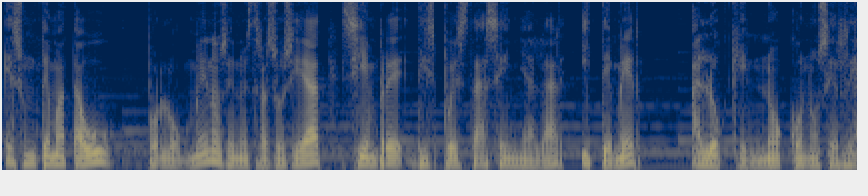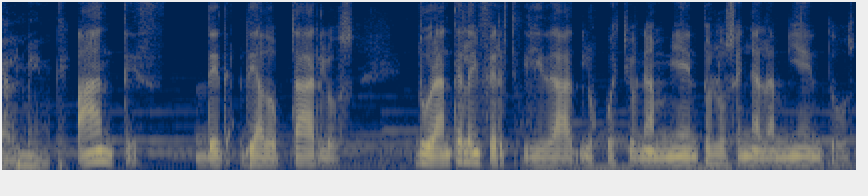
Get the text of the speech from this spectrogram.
es un tema tabú, por lo menos en nuestra sociedad, siempre dispuesta a señalar y temer a lo que no conoce realmente. Antes de, adoptarlos, durante la infertilidad, los cuestionamientos, los señalamientos,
